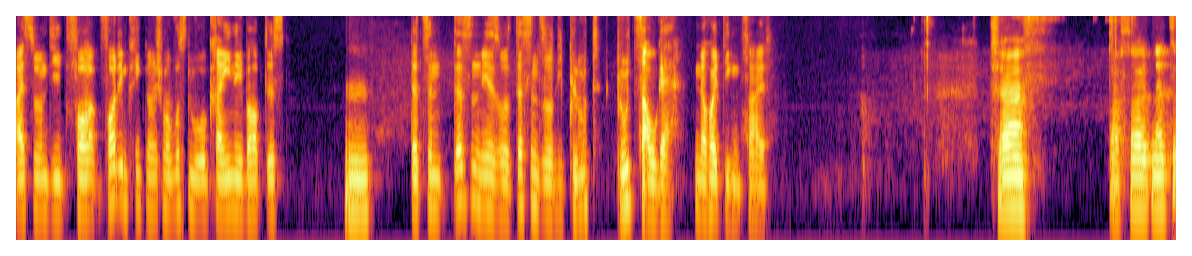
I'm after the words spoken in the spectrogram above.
weißt du, und die vor, vor dem Krieg noch nicht mal wussten, wo Ukraine überhaupt ist. Hm. Das sind, das sind mir so, das sind so die Blut, Blutsauger in der heutigen Zeit. Tja, darfst halt nicht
